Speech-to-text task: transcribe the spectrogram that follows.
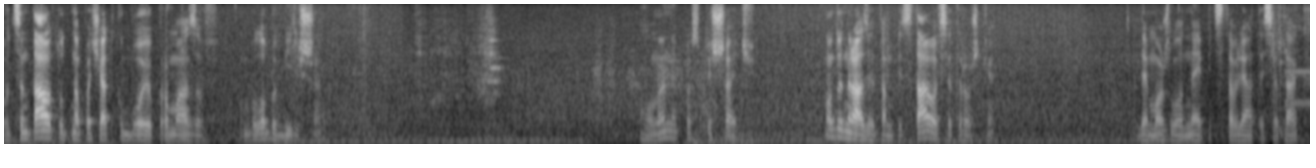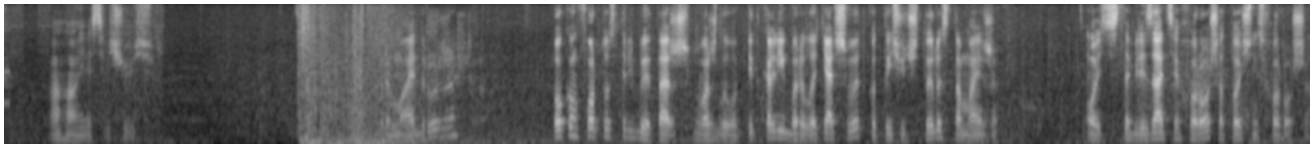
О, Центао тут на початку бою промазав. Було би більше. Головне не поспішать. Один раз я там підставився трошки. Де можна не підставлятися, так? Ага, я свічусь. Тримай, друже. По комфорту стрільби теж важливо. Під калібри летять швидко, 1400 майже. Ось, стабілізація хороша, точність хороша.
